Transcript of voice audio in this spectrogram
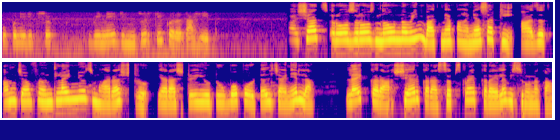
उपनिरीक्षक विनय झिंझुरके करत आहेत. अशाच रोज रोज नवनवीन बातम्या पाहण्यासाठी आजच आमच्या फ्रंटलाईन न्यूज महाराष्ट्र या राष्ट्रीय यूट्यूब व पोर्टल चॅनेलला लाईक करा शेअर करा सबस्क्राईब करायला विसरू नका.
